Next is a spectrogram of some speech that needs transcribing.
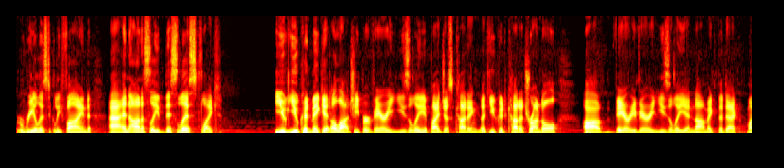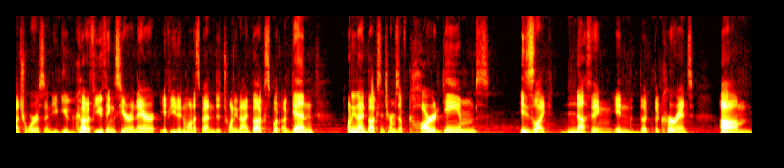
realistically find. Uh, and honestly, this list, like, you you could make it a lot cheaper very easily by just cutting. Like, you could cut a Trundle uh, very, very easily and not make the deck much worse. And you, you could cut a few things here and there if you didn't want to spend 29 bucks. But again, 29 bucks in terms of card games is like nothing in the, the current um,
